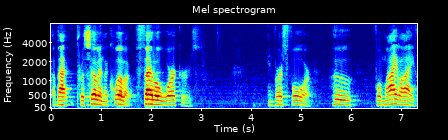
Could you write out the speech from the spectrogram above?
about Priscilla and Aquila, fellow workers. In verse 4, who for my life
